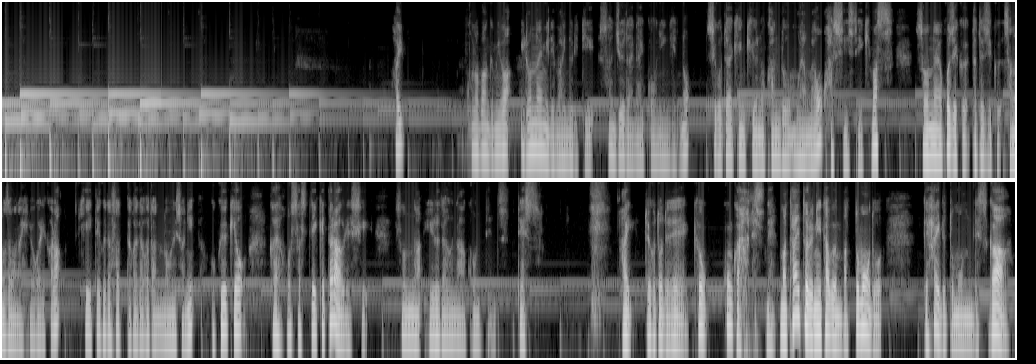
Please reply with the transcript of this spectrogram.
はい。この番組はいろんな意味でマイノリティ30代内向人間の仕事や研究の感動、もやもやを発信していきます。そんな横軸、縦軸、様々な広がりから聞いてくださった方々の脳みそに奥行きを解放させていけたら嬉しい。そんなゆるダウナーコンテンツです。はい。ということで、今日、今回はですね、まあタイトルに多分バッドモードって入ると思うんですが、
